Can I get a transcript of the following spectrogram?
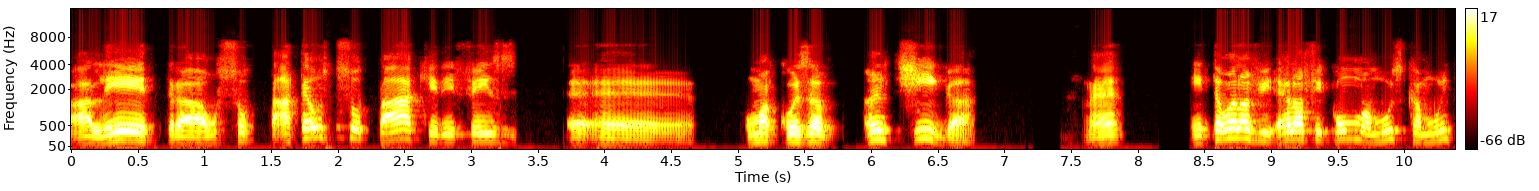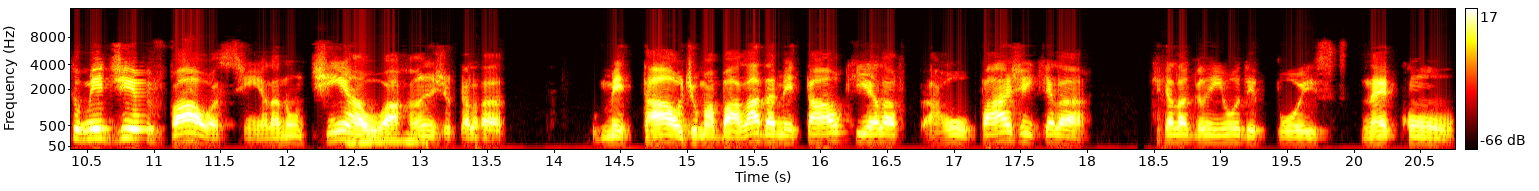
a letra, o até o sotaque, ele fez é, é, uma coisa antiga, né? Então ela, ela ficou uma música muito medieval, assim. Ela não tinha o uhum. arranjo que ela metal, de uma balada metal que ela a roupagem que ela que ela ganhou depois, né, com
